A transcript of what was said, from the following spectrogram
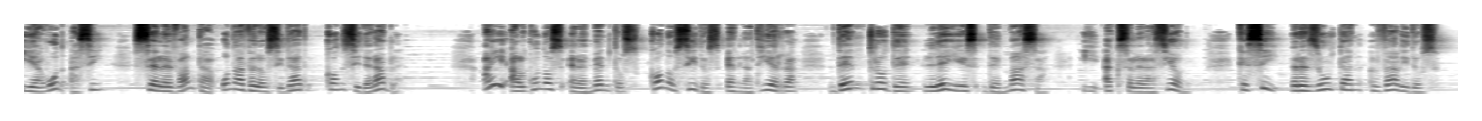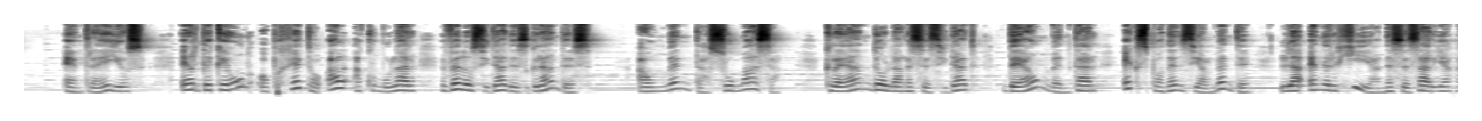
y aún así se levanta una velocidad considerable. Hay algunos elementos conocidos en la Tierra dentro de leyes de masa y aceleración que sí resultan válidos. Entre ellos, el de que un objeto al acumular velocidades grandes aumenta su masa, creando la necesidad de aumentar exponencialmente la energía necesaria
